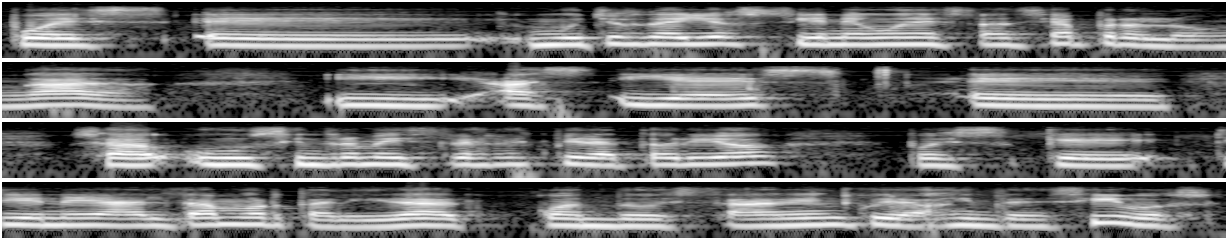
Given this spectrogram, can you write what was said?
pues eh, muchos de ellos tienen una estancia prolongada y, es o sea, un síndrome de estrés respiratorio pues que tiene alta mortalidad cuando están en cuidados intensivos.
